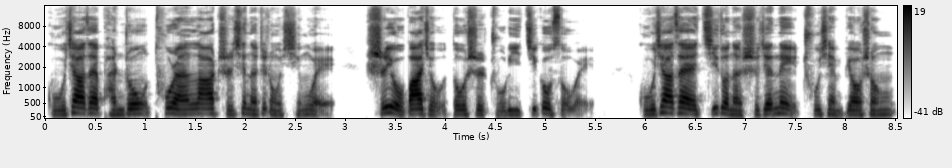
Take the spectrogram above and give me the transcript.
股价在盘中突然拉直线的这种行为。十有八九都是主力机构所为，股价在极短的时间内出现飙升，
